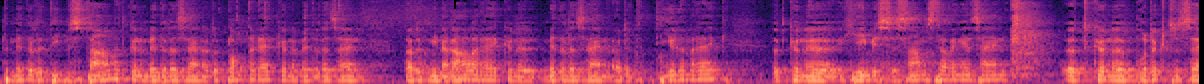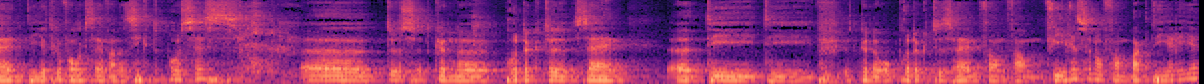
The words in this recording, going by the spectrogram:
de middelen die bestaan. Het kunnen middelen zijn uit het plantenrijk, kunnen middelen zijn uit het mineralenrijk, kunnen middelen zijn uit het dierenrijk. Het kunnen chemische samenstellingen zijn. Het kunnen producten zijn die het gevolg zijn van een ziekteproces. Uh, dus het kunnen producten zijn uh, die, die. Het kunnen ook producten zijn van, van virussen of van bacteriën.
